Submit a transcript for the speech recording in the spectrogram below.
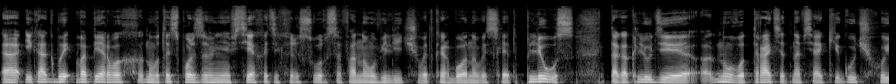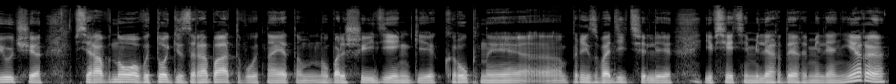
Э, и как бы, во-первых, ну вот использование всех этих ресурсов, оно увеличивает карбоновый след. Плюс, так как люди, ну вот тратят на всякие гучи-хуючи, все равно в итоге зарабатывают на этом, ну, большие деньги, крупные э, производители и все эти миллиардеры-миллионеры,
